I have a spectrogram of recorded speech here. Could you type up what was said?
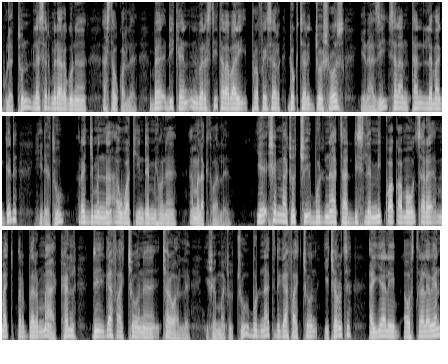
ሁለቱን ለስር መዳረጉን አስታውቋል። በዲከን ዩኒቨርሲቲ ተባባሪ ፕሮፌሰር ዶክተር ጆሽ ሮዝ የናዚ ሰላምታን ለማገድ ሂደቱ ረጅምና አዋኪ እንደሚሆን አመላክተዋል። የሸማቾች ቡድናት አዲስ ለሚቋቋመው ጸረ ማጭበርበር ማዕከል ድጋፋቸውን ቸረዋል። የሸማቾቹ ቡድናት ድጋፋቸውን የቸሩት አያሌ አውስትራሊያውያን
